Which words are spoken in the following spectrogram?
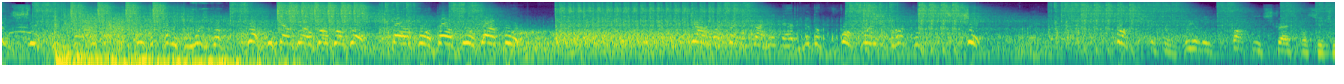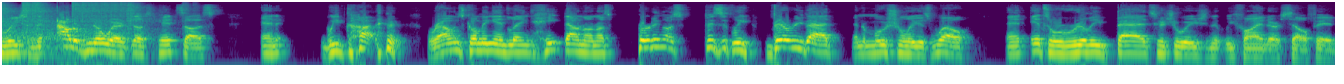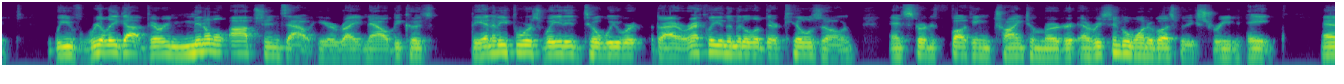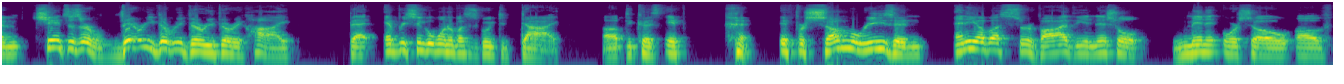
a really fucking stressful situation that out of nowhere just hits us, and we've got rounds coming in, laying hate down on us, hurting us physically very bad and emotionally as well. And it's a really bad situation that we find ourselves in. We've really got very minimal options out here right now because the enemy force waited till we were directly in the middle of their kill zone and started fucking trying to murder every single one of us with extreme hate. And chances are very, very, very, very high that every single one of us is going to die. Uh, because if if for some reason any of us survive the initial minute or so of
